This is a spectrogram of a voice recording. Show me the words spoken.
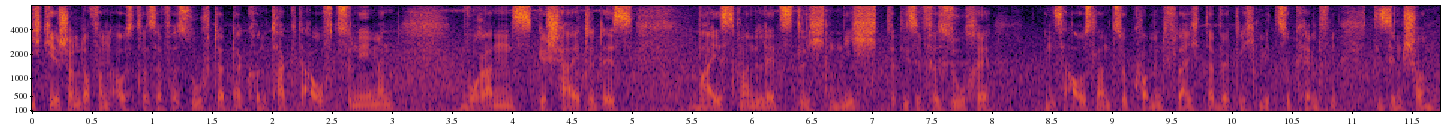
Ich gehe schon davon aus, dass er versucht hat, da Kontakt aufzunehmen. Woran es gescheitert ist, weiß man letztlich nicht. Diese Versuche, ins Ausland zu kommen, vielleicht da wirklich mitzukämpfen, die sind schon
